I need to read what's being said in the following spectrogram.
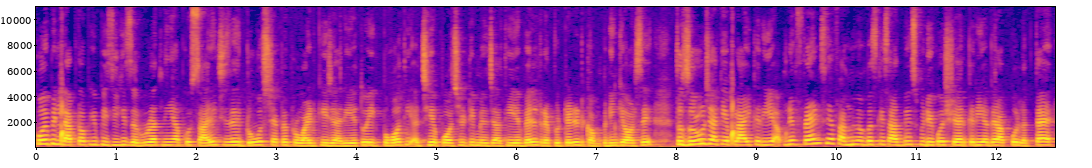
कोई भी लैपटॉप या पीसी की ज़रूरत नहीं है। आपको सारी चीज़ें डोर स्टेप पे प्रोवाइड की जा रही है। तो एक बहुत ही अच्छी अपॉर्चुनिटी मिल जाती है वेल रेपुटेटेड कंपनी की ओर से। तो ज़रूर जाके अप्लाई करिए। अपने फ्रेंड्स या फैमिली मेंबर्स के साथ भी इस वीडियो को शेयर करिए। अगर आपको लगता है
